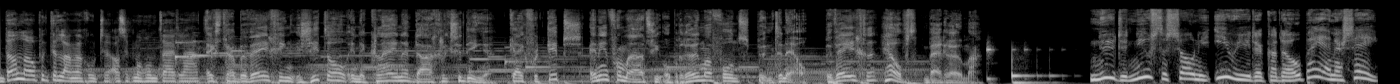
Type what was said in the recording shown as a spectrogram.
dan loop ik de lange route als ik mijn hond uitlaat. Extra beweging zit al in de kleine dagelijkse dingen. Kijk voor tips en informatie op reumafonds.nl. Bewegen helpt bij reuma. Nu de nieuwste Sony e-reader cadeau bij NRC.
